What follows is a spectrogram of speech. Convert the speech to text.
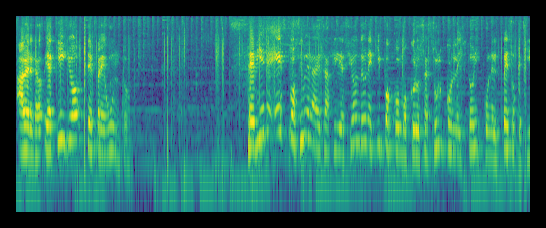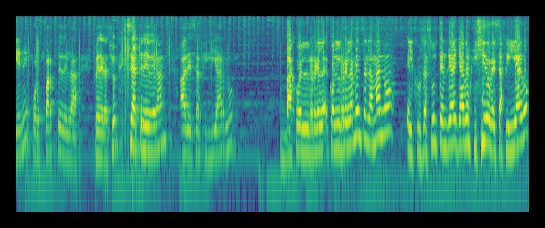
A ver, y aquí yo te pregunto, ¿Se viene, es posible la desafiliación de un equipo como Cruz Azul con la historia y con el peso que tiene por parte de la federación? ¿Se atreverán a desafiliarlo? Bajo el con el reglamento en la mano, el Cruz Azul tendría ya haber sido desafiliado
